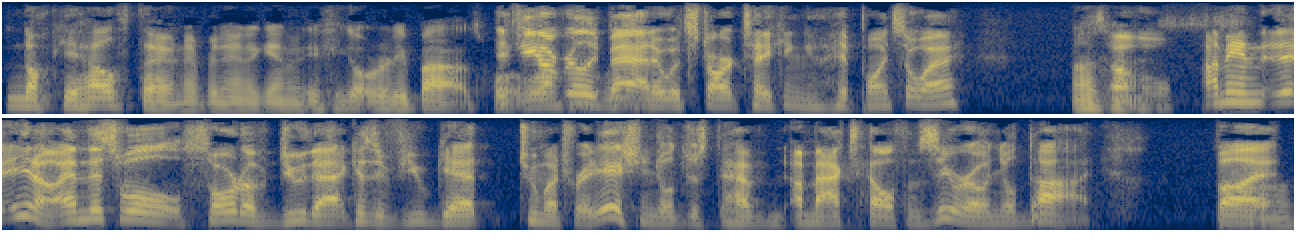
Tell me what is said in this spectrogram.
knock your health down every now and again if you got really bad? If you got really bad, it would start taking hit points away. Okay. So, I mean, eh, you know, and this will sort of do that because if you get too much radiation, you'll just have a max health of zero and you'll die. But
